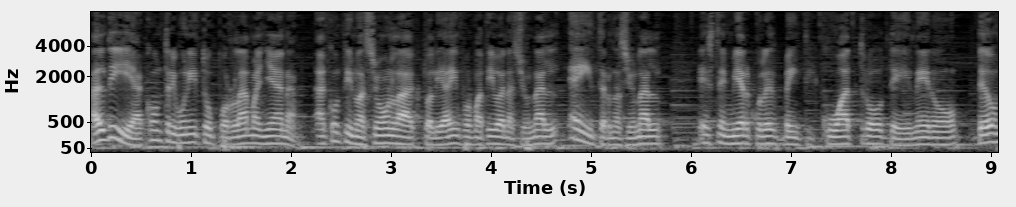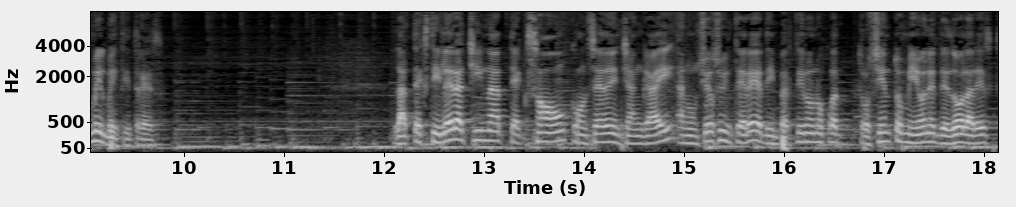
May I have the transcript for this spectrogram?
Al día con Tribunito por la mañana. A continuación, la actualidad informativa nacional e internacional este miércoles 24 de enero de 2023. La textilera china Texon, con sede en Shanghái, anunció su interés de invertir unos 400 millones de dólares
